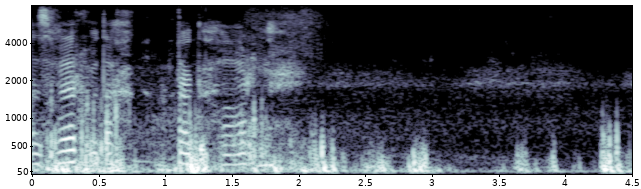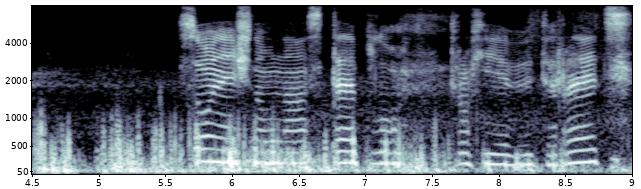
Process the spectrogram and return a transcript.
А зверху так, так гарно. Сонячно у нас тепло, трохи є вітерець.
